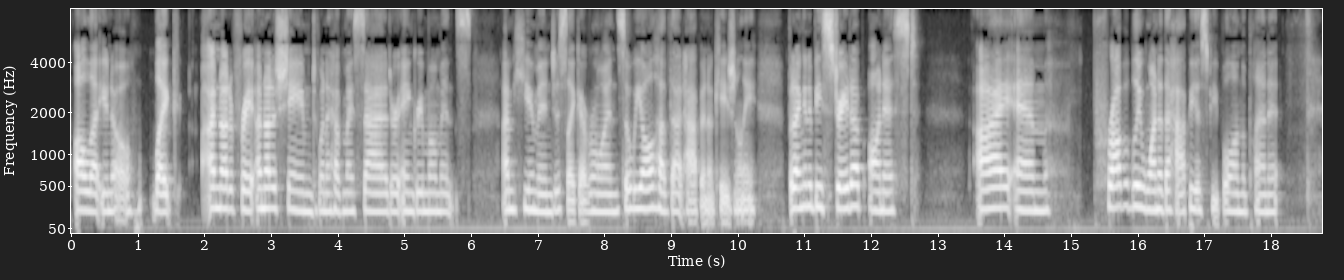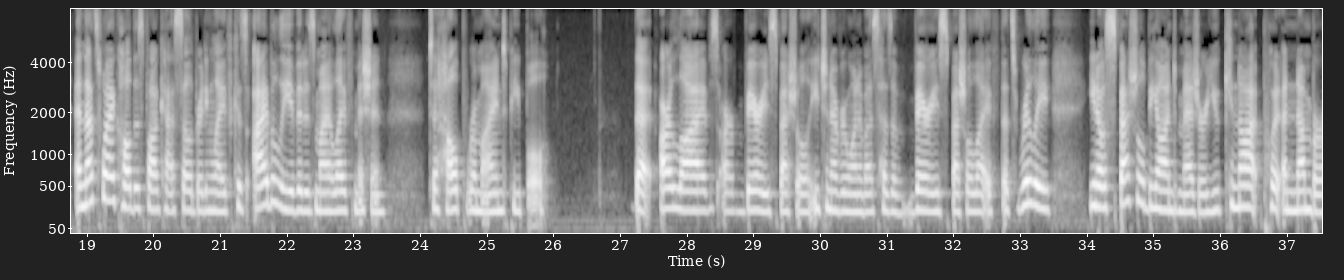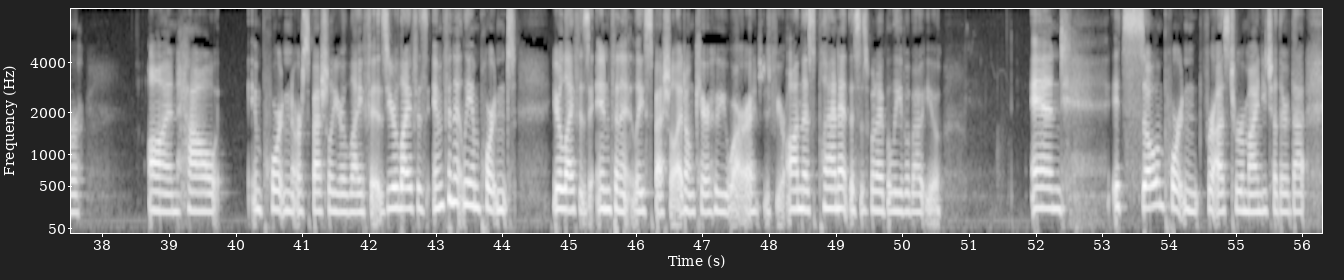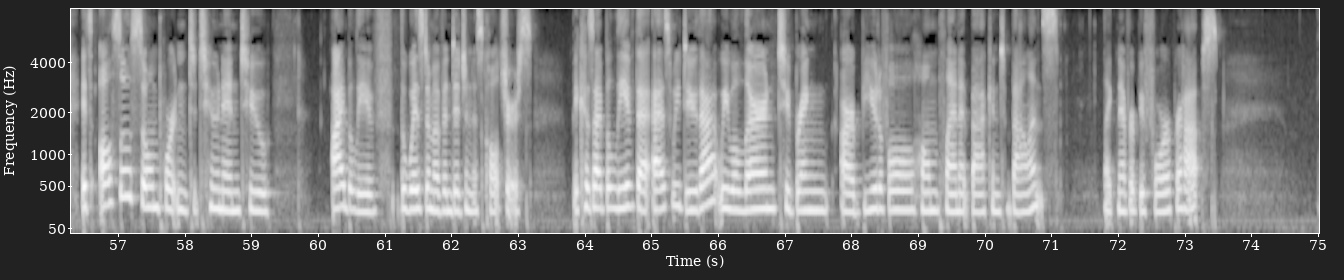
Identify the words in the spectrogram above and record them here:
I'll let you know. Like, I'm not afraid, I'm not ashamed when I have my sad or angry moments. I'm human just like everyone. So we all have that happen occasionally. But I'm going to be straight up honest. I am probably one of the happiest people on the planet. And that's why I called this podcast Celebrating Life, because I believe it is my life mission to help remind people that our lives are very special. Each and every one of us has a very special life that's really you know, special beyond measure. You cannot put a number on how important or special your life is. Your life is infinitely important. Your life is infinitely special. I don't care who you are. If you're on this planet, this is what I believe about you. And it's so important for us to remind each other of that. It's also so important to tune into, I believe, the wisdom of Indigenous cultures because I believe that as we do that, we will learn to bring our beautiful home planet back into balance like never before, perhaps.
